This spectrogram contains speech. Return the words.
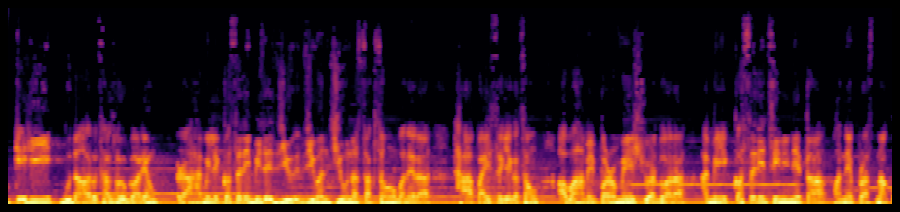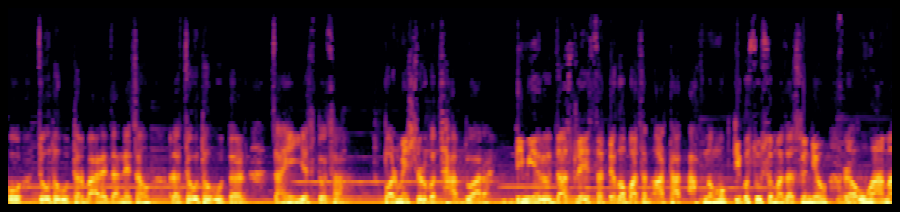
केही बुदाहरू छलफल गऱ्यौँ र हामीले कसरी विजय जीवन जिउन सक्छौँ भनेर थाहा पाइसकेका छौँ। अब हामी परमेश्वरद्वारा हामी कसरी चिनिने त भन्ने प्रश्नको चौथो उत्तरबारे जान्नेछौँ र चौथो उत्तर चाहिँ यस्तो छ। परमेश्वरको छापद्वारा। तिमीहरू जसले सत्यको वचन अर्थात् आफ्नो मुक्तिको सुसमाचार सुन्यौ र उहाँमा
